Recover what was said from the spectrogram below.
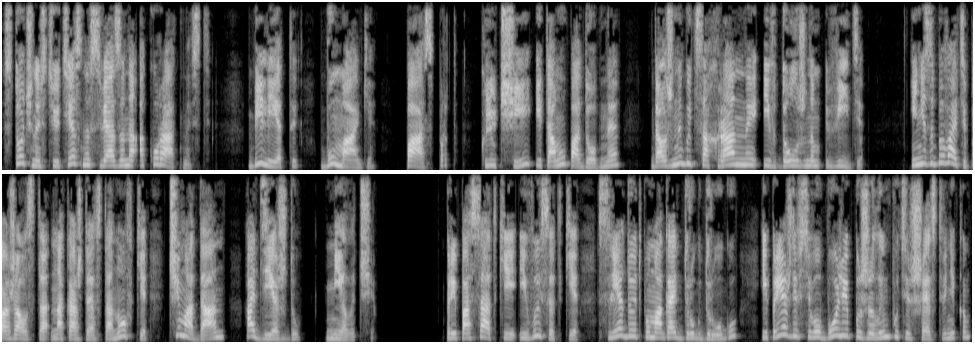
С точностью тесно связана аккуратность. Билеты, бумаги, паспорт, ключи и тому подобное должны быть сохранны и в должном виде. И не забывайте, пожалуйста, на каждой остановке чемодан, одежду, мелочи. При посадке и высадке следует помогать друг другу и прежде всего более пожилым путешественникам,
